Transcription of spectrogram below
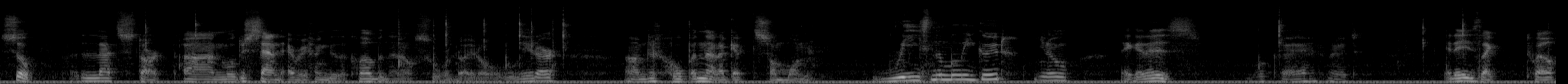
So let's start and we'll just send everything to the club and then I'll sort it out all later. I'm just hoping that I get someone reasonably good you know like it is okay, right. It is like twelve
